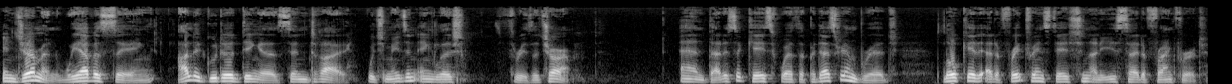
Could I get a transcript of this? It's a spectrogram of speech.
In German, we have a saying, Alle gute Dinge sind drei, which means in English, three's a charm. And that is the case with a pedestrian bridge located at a freight train station on the east side of Frankfurt.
